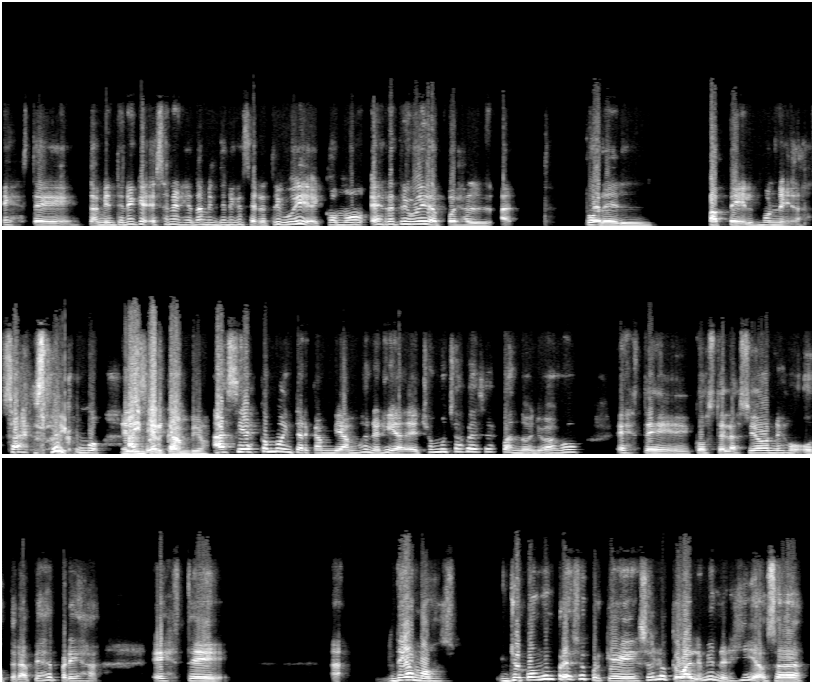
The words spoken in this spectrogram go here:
este, también tiene que, esa energía también tiene que ser retribuida. ¿Y cómo es retribuida? Pues al, por el papel, moneda, ¿sabes? como, el intercambio. así es como intercambiamos energía. De hecho, muchas veces cuando yo hago este, constelaciones o, terapias de pareja, este, ah, digamos, yo pongo un precio porque eso es lo que vale mi energía, o sea,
